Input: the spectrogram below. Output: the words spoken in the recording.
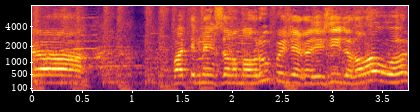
ja, wat die mensen allemaal roepen zeggen, je ziet er wel hoor.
